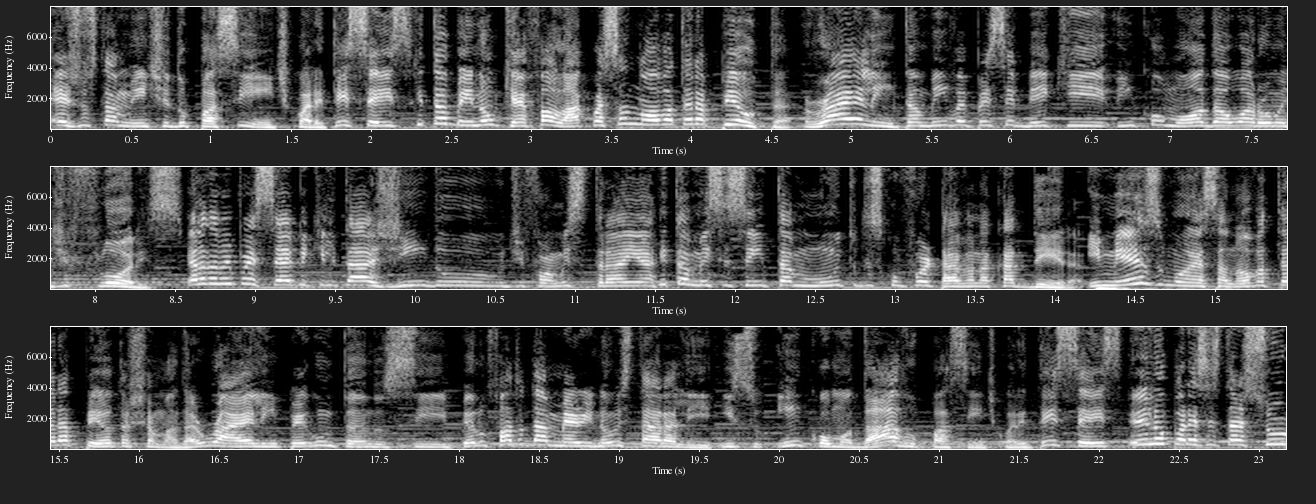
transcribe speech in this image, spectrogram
é justamente do paciente 46, que também não quer falar com essa nova terapeuta. Riley também vai perceber que incomoda o aroma de flores. Ela também percebe que ele tá agindo de forma estranha e também se senta muito desconfortável na cadeira. E mesmo essa nova terapeuta chamada Riley perguntando se, pelo fato da Mary não estar ali, isso incomodava o paciente 46, ele não parece estar surpreso,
